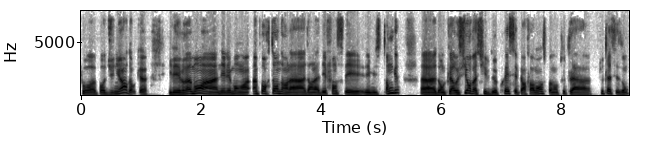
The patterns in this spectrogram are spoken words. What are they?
pour pour Junior. Donc euh, il est vraiment un élément important dans la dans la défense des, des Mustangs. Euh, donc là aussi on va suivre de près ses performances pendant toute la toute la saison.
